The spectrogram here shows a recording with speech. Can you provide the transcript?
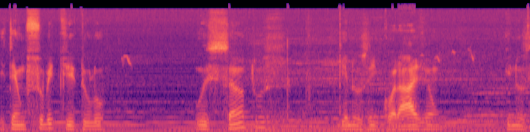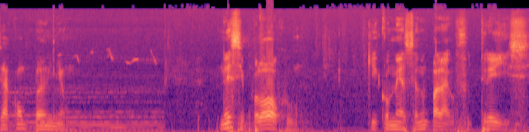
E tem um subtítulo: Os santos que nos encorajam e nos acompanham. Nesse bloco, que começa no parágrafo 3,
